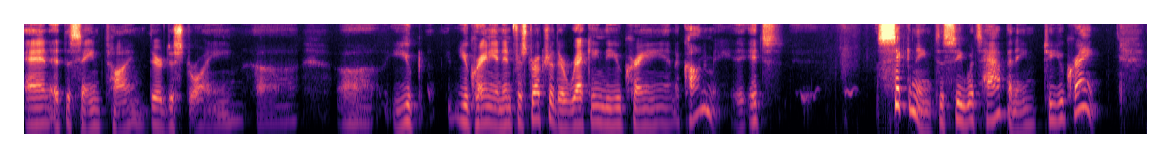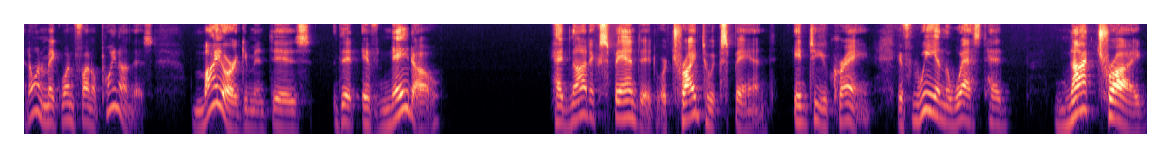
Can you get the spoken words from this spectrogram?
And at the same time, they're destroying uh, uh, U- Ukrainian infrastructure. They're wrecking the Ukrainian economy. It's sickening to see what's happening to Ukraine. And I want to make one final point on this. My argument is that if NATO had not expanded or tried to expand into Ukraine, if we in the West had not tried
